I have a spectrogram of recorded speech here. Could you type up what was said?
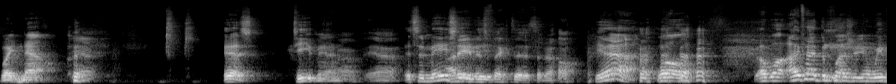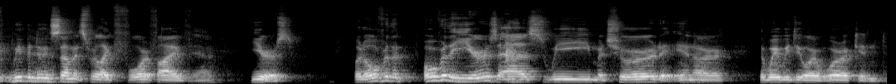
right now. Yeah. yeah, it's deep, man. Oh, yeah. It's amazing. I didn't expect this at all. Yeah. Well, uh, well, I've had the pleasure. You know, we've we've been doing summits for like four or five Yeah. years, but over the over the years, as we matured in our the way we do our work and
